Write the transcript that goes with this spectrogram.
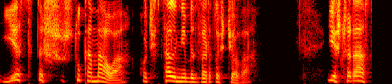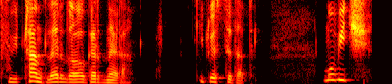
Jest też sztuka mała, choć wcale nie bezwartościowa. Jeszcze raz twój Chandler do Gardnera. I tu jest cytat. Mówić,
